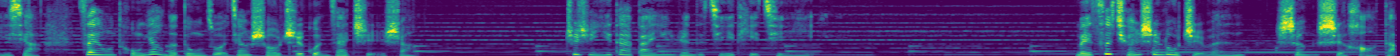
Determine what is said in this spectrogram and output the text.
一下，再用同样的动作将手指滚在纸上。这是一代白银人的集体记忆。每次全市录指纹，声势浩荡，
